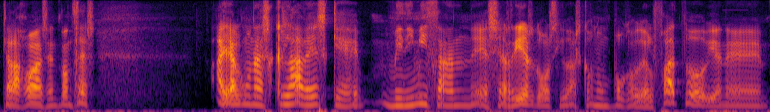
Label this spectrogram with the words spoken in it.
te la juegas. Entonces, hay algunas claves que minimizan ese riesgo si vas con un poco de olfato, viene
